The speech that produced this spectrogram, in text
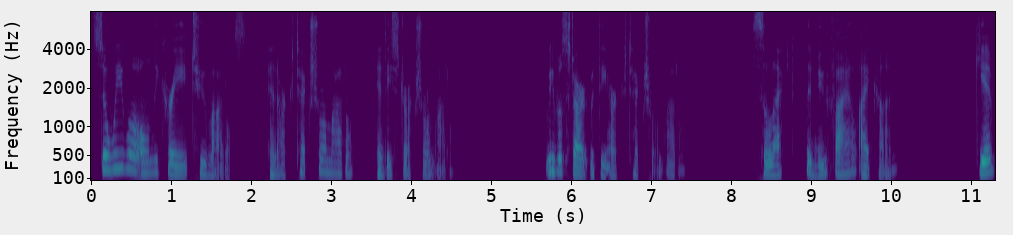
so we will only create two models, an architectural model and a structural model. We will start with the architectural model. Select the new file icon. Give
